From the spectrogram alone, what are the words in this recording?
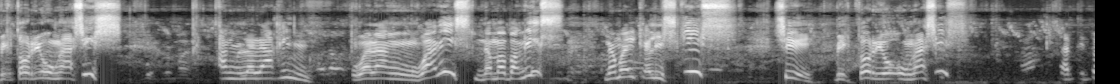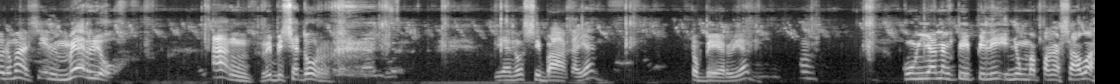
Victorio Ongasis. Ang lalaking walang wangis, na mabangis, na may kaliskis. Si Victorio Ongasis. At ito naman, si Elmerio, ang rebisador. Yan o, si Baka yan. Tobero yan. Kung yan ang pipiliin yung mapangasawa,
